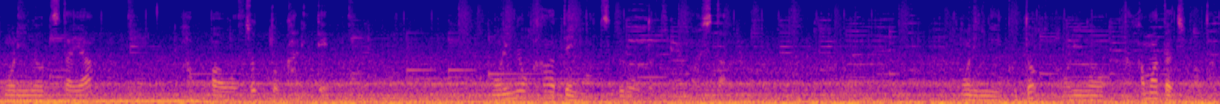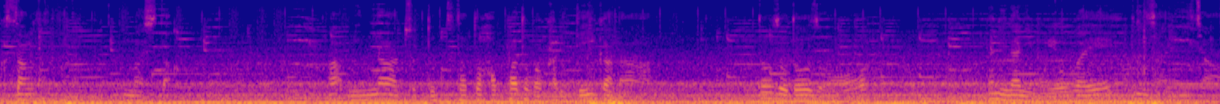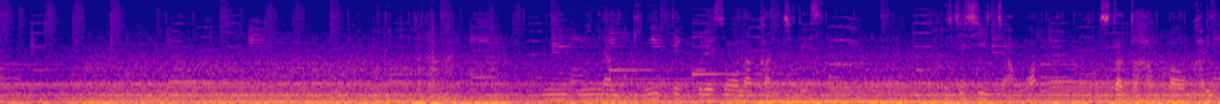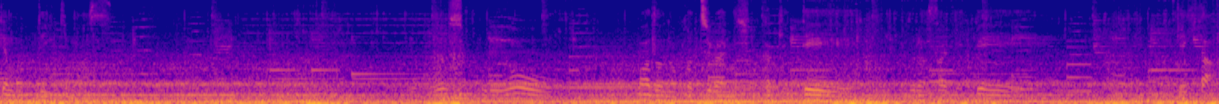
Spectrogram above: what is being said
森のツタや葉っぱをちょっと借りて。森のカーテンを作ろうと決めました。森に行くと森の仲間たちもたくさんいました。あみんなちょっとツタと葉っぱとか借りていいかな。どうぞどうぞ。何何模様替え？いいじゃんいいじゃん。みみんなも気に入ってくれそうな感じです。そしてしーちゃん。ツタと葉っぱを借りて持っていきます。よしこれを窓のこっち側に引っ掛けてぶら下げてできた。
